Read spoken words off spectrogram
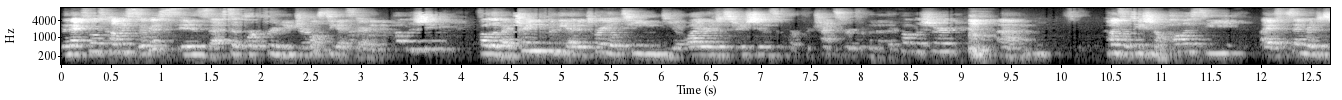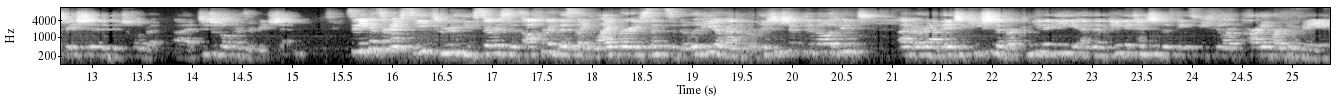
The next most common service is uh, support for new journals to get started in publishing, followed by training for the editorial team, DOI registration, support for transfer from another publisher, um, consultation on policy, ISSN registration, and digital, uh, digital preservation. So you can sort of see through these services offer this like library sensibility around relationship development, um, around education of our community, and then paying attention to things we feel are part of our domain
